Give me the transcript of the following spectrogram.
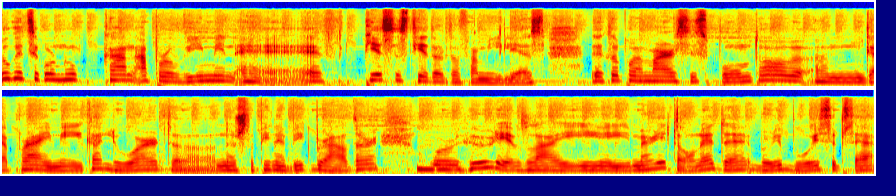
duket sikur nuk kanë aprovimin e, e pjesës tjetër të familjes. Dhe këtë po e marr si spunto nga prajmi i kaluar, në shtëpinë e Big Brother, mm. kur hyri i vëllai i Meritonit dhe bëri bujë, sepse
